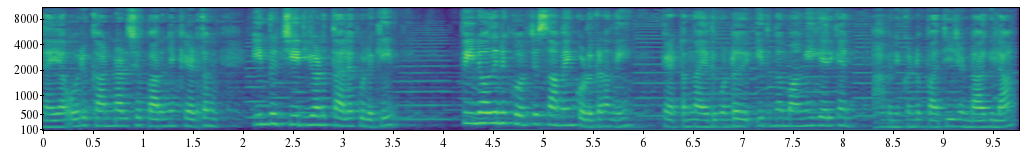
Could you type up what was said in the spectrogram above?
ലയ ഒരു കണ്ണടച്ച് പറഞ്ഞു കേട്ടതും ഇന്ദു ചിരിയോടെ തല കുലുക്കി. വിനോദിന് കുറച്ച് സമയം കൊടുക്കണം നീ. പെട്ടെന്നായതുകൊണ്ട് ഇതൊന്നും അംഗീകരിക്കാൻ അവനെ കൊണ്ട് പറ്റിയിട്ടുണ്ടാകില്ല.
